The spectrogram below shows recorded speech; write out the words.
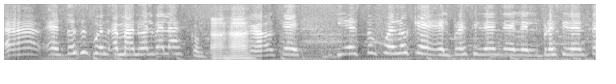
Ah, entonces, pues, a Manuel Velasco. Ajá. Ah, ok. Y esto fue lo que el presidente, el, el presidente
